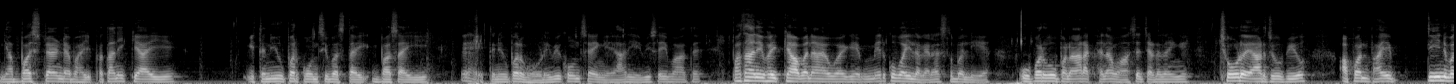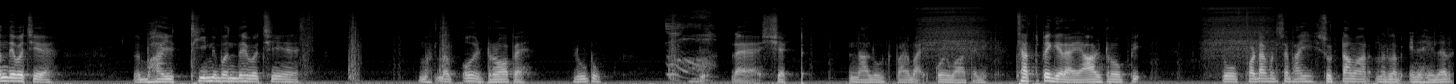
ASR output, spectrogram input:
यहाँ बस स्टैंड है भाई, पता नहीं क्या है ये। इतनी ऊपर कौन सी बस आएगी बस आएगी? ए, इतने ऊपर घोड़े भी कौन से आएँगे? यार ये भी सही बात है। पता नहीं भाई क्या बनाया हुआ है गेम मेरे को वही लग रहा है स्तबल ही है। ऊपर वो बना रखा है ना वहाँ से चढ़ जाएँगे। छोड़ो यार जो भी हो। अपन भाई तीन बंदे बचे हैं। भाई तीन बंदे बचे हैं। मतलब ओए ड्रॉप है। लूटू? शिट ना लूट पाए भाई कोई बात नहीं। छत पे गिरा है यार ड्रॉप भी। तो फटाफट से भाई सुट्टा मार मतलब इनहेलर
